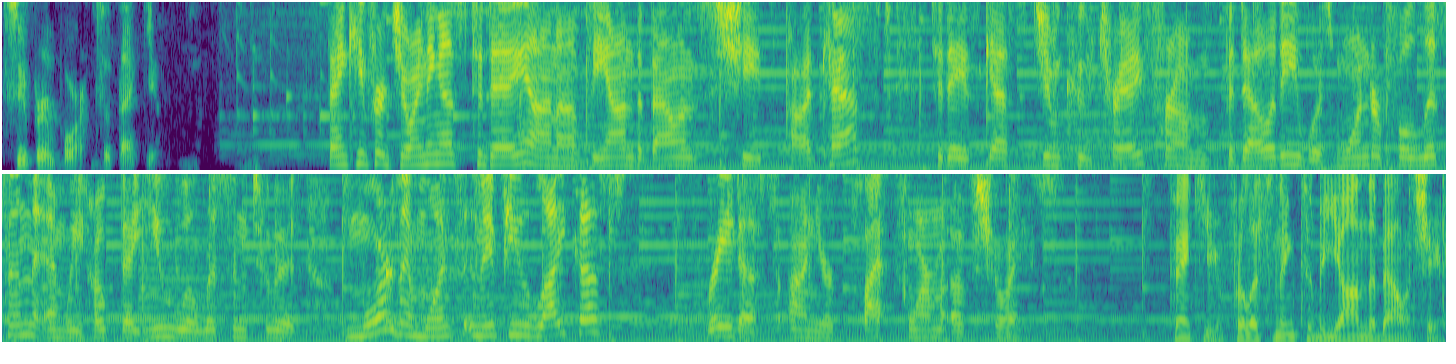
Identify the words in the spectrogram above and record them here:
super important. So thank you. Thank you for joining us today on a Beyond the Balance Sheet podcast. Today's guest, Jim Coutre from Fidelity, was wonderful listen, and we hope that you will listen to it more than once. And if you like us, rate us on your platform of choice. Thank you for listening to Beyond the Balance Sheet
